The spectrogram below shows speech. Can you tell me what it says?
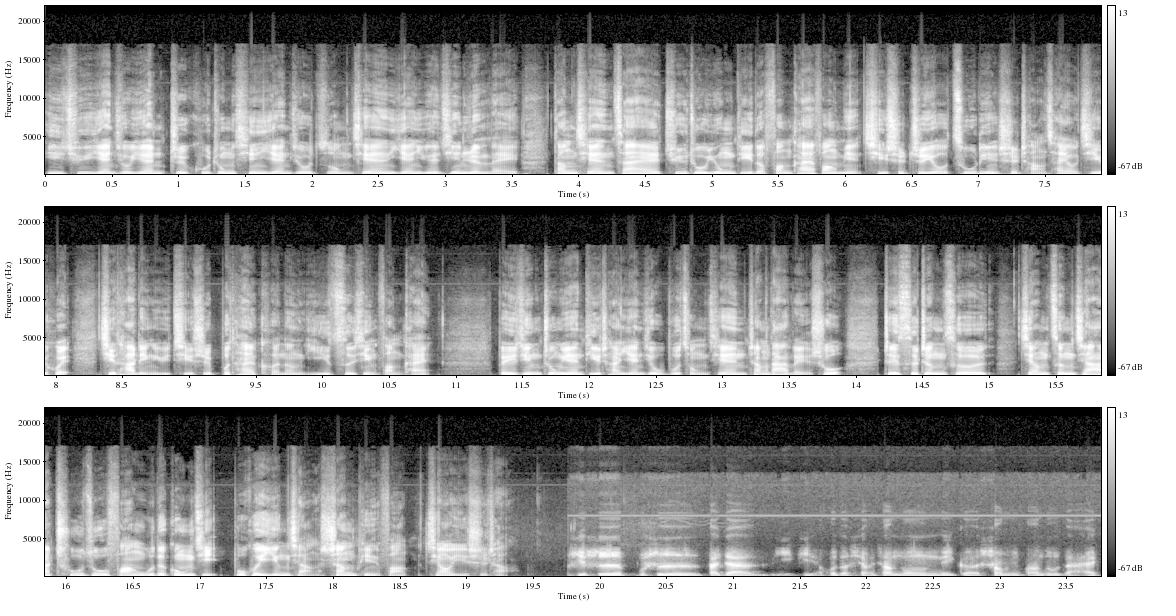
易居研究院智库中心研究总监严跃进认为，当前在居住用地的放开方面，其实只有租赁市场才有机会，其他领域其实不太可能一次性放开。北京中原地产研究部总监张大伟说：“这次政策将增加出租房屋的供给，不会影响商品房交易市场。其实不是大家理解或者想象中那个商品房住宅。”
